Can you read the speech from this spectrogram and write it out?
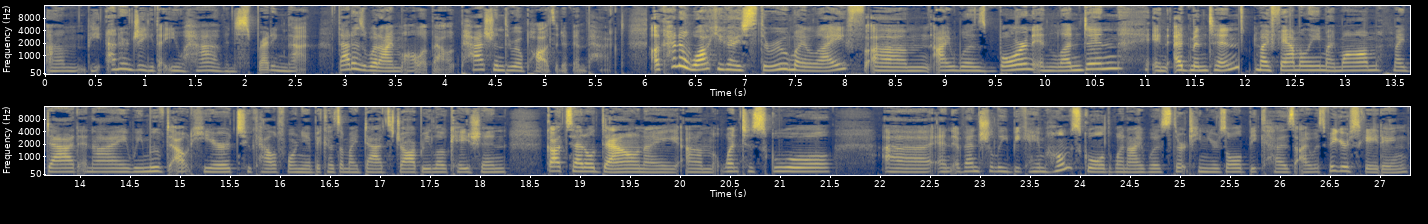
um, the energy that you have and spreading that. That is what I'm all about passion through a positive impact. I'll kind of walk you guys through my life. Um, I was born in London, in Edmonton. My family, my mom, my dad, and I, we moved out here to California because of my dad's job relocation. Got settled down. I um, went to school. Uh, and eventually became homeschooled when I was 13 years old because I was figure skating.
